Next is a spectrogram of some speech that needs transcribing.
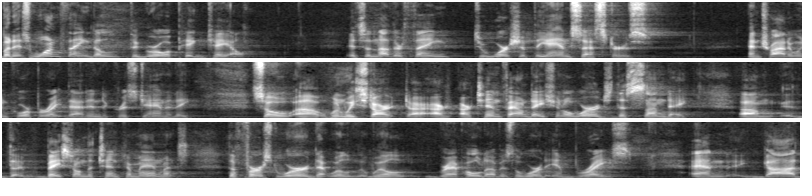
But it's one thing to, to grow a pigtail, it's another thing to worship the ancestors and try to incorporate that into Christianity. So uh, when we start our, our 10 foundational words this Sunday, um, the, based on the Ten Commandments, the first word that we'll, we'll grab hold of is the word embrace. And God,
